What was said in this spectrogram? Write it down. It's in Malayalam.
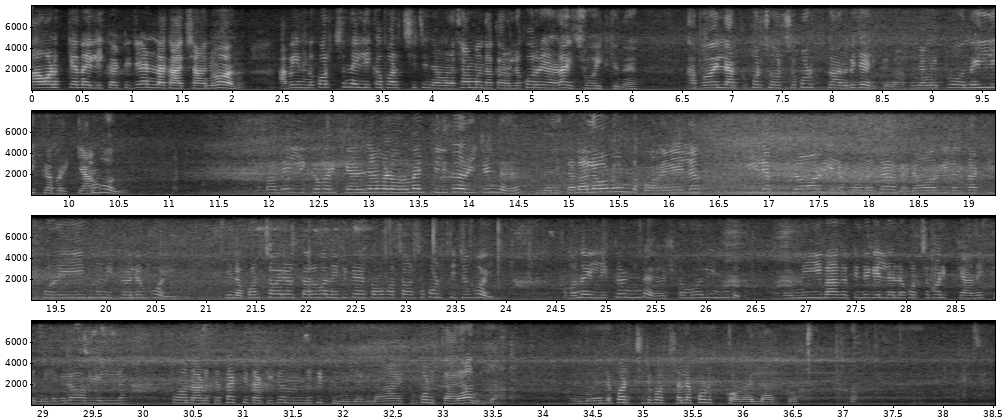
ആ ഉണക്കിയ നെല്ലിക്ക ഇട്ടിട്ട് എണ്ണ കാച്ചാനും ആണ്. അപ്പോൾ ഇന്ന് കുറച്ച് നെല്ലിക്ക പറിച്ചിട്ട് ഞങ്ങളെ സംബന്ധക്കാരെല്ലാം കുറേ ആളായി ചോദിക്കുന്നത് അപ്പോൾ എല്ലാവർക്കും കുറച്ച് കുറച്ച് കൊടുക്കാന്ന് വിചാരിക്കുന്നത് അപ്പോൾ ഞങ്ങളിപ്പോൾ നെല്ലിക്ക പറിക്കാൻ പോകുന്നു അപ്പോൾ നെല്ലിക്ക പറിക്കാൻ ഞങ്ങൾ ഒരു മരത്തിൽ കയറിയിട്ടുണ്ട് നെല്ലിക്ക നല്ലോണം ഉണ്ട്. കുറേ എല്ലാം ഈ ല- ലോറിയെല്ലാം പോകുന്ന ജാഗ ലോറിയെല്ലാം തട്ടിയിട്ട് കുറേ വീണിട്ട് എല്ലാം പോയി. പിന്നെ കുറച്ച് ഓരോരുത്തർ വന്നിട്ട് കേൾക്കുമ്പോൾ കുറച്ച് കുറച്ച് കൊടുത്തിട്ട് പോയി. അപ്പോൾ നെല്ലിക്ക ഉണ്ട് ഇഷ്ടംപോലെ ഉണ്ട്. അപ്പോൾ ഇന്ന് ഈ ഭാഗത്തിന്റെ ഗെല്ലെല്ലാം കുറച്ച് പഠിക്കാൻ നിൽക്കുന്നില്ല. ഇപ്പോൾ ലോറിയെല്ലാം പോകുന്നതാണൊക്കെ തട്ടി തട്ടിയിട്ട് ഒന്നും കിട്ടുന്നില്ല. പിന്നെ ആർക്കും കൊടുക്കാനാവുന്നില്ല. പിന്നെ വല്ല പറിച്ചിട്ട് കുറച്ചെല്ലാം കൊടുക്കണം എല്ലാവർക്കും.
